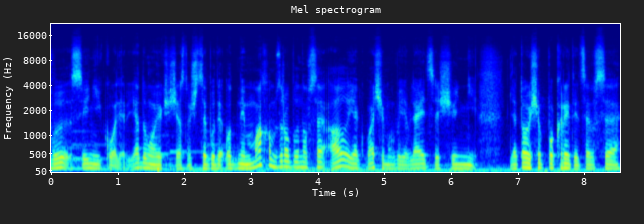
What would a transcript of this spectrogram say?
в синій колір. Я думав, якщо чесно, що це буде одним махом зроблено все, але як бачимо, виявляється, що ні. Для того, щоб покрити це все,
